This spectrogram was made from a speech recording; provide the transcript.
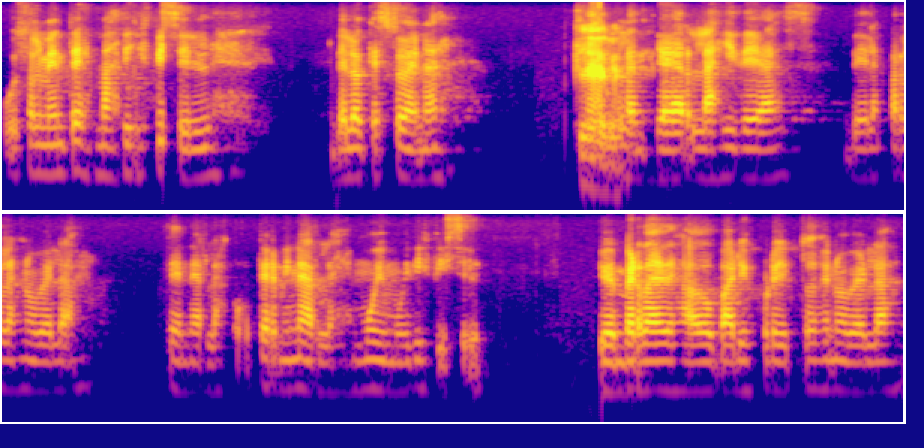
Usualmente es más difícil de lo que suena claro. plantear las ideas de las, para las novelas, tenerlas, terminarlas, es muy, muy difícil. Yo en verdad he dejado varios proyectos de novelas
